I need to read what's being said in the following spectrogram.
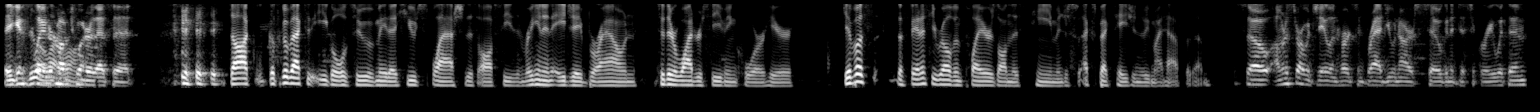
He gets slandered on Twitter. That's it. Doc, let's go back to the Eagles, who have made a huge splash this offseason, bringing in AJ Brown to their wide receiving corps here. Give us the fantasy relevant players on this team and just expectations we might have for them. So I'm going to start with Jalen Hurts. And Brad, you and I are so going to disagree with him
